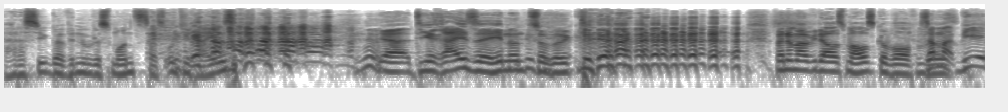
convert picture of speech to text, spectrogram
ja, das ist die Überwindung des Monsters und die Reise. ja, die Reise hin und zurück. wenn er mal wieder aus dem Haus geworfen Sag mal, wie,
